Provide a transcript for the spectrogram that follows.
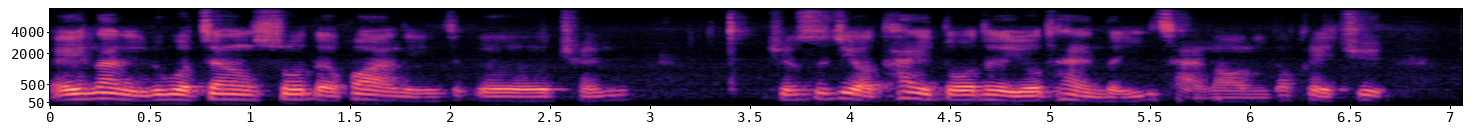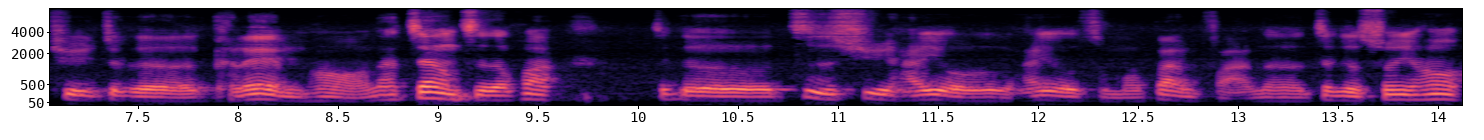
哎，那你如果这样说的话，你这个全。全世界有太多这个犹太人的遗产哦，你都可以去去这个 claim 哈。那这样子的话，这个秩序还有还有什么办法呢？这个所以哈，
